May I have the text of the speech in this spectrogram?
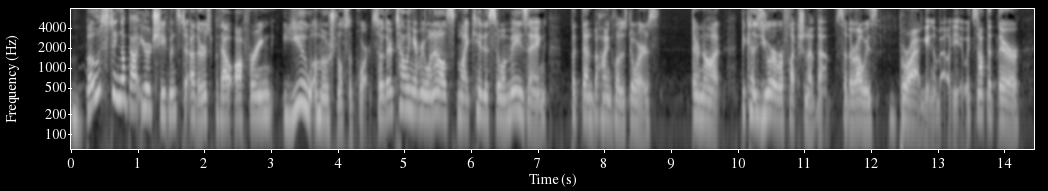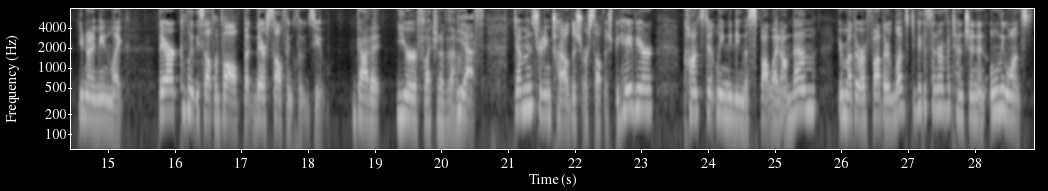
Boasting about your achievements to others without offering you emotional support. So they're telling everyone else, my kid is so amazing, but then behind closed doors, they're not because you're a reflection of them. So they're always bragging about you. It's not that they're, you know what I mean? Like they are completely self involved, but their self includes you. Got it. You're a reflection of them. Yes. Demonstrating childish or selfish behavior, constantly needing the spotlight on them. Your mother or father loves to be the center of attention and only wants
